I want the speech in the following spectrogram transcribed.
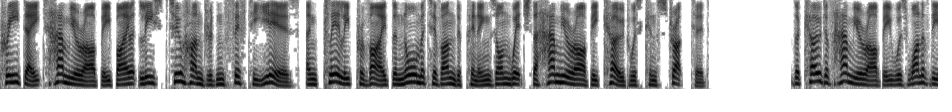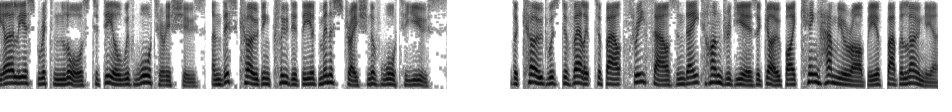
predate Hammurabi by at least 250 years, and clearly provide the normative underpinnings on which the Hammurabi Code was constructed. The Code of Hammurabi was one of the earliest written laws to deal with water issues, and this code included the administration of water use. The code was developed about 3,800 years ago by King Hammurabi of Babylonia.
